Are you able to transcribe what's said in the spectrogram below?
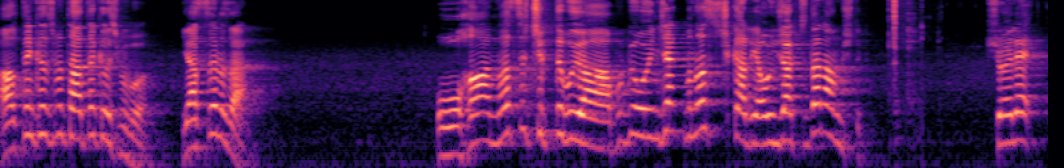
Altın kılıç mı tahta kılıç mı bu? Yazsanıza. Oha nasıl çıktı bu ya? Bu bir oyuncak mı? Nasıl çıkar ya? Oyuncakçıdan almıştık. Şöyle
